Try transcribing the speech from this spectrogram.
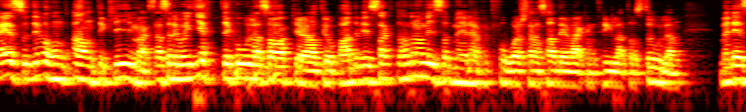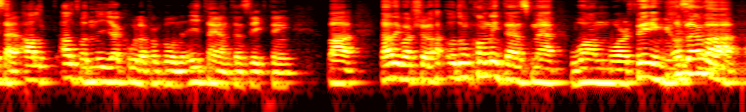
"Nej, så det var hon antiklimax. Alltså det var jättecoola saker alltihop. Hade, vi sagt, hade de visat mig det här för två år sedan så hade jag verkligen trillat av stolen. Men det är så här, allt, allt var nya coola funktioner i tangentens riktning. Bara, det hade varit så, och de kom inte ens med one more thing. Och sen bara,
